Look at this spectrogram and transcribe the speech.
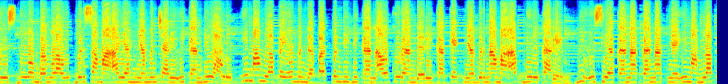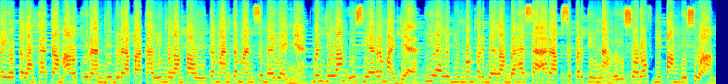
arus gelombang laut bersama ayahnya mencari ikan di laut. Imam Lapeo mendapat pendidikan Al-Quran dari kakeknya bernama bernama Abdul Karim. Di usia kanak-kanaknya Imam Lapeo telah khatam Al-Quran beberapa kali melampaui teman-teman sebayanya. Menjelang usia remaja, ia lebih memperdalam bahasa Arab seperti Nahu Sorof di Pambusuang.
